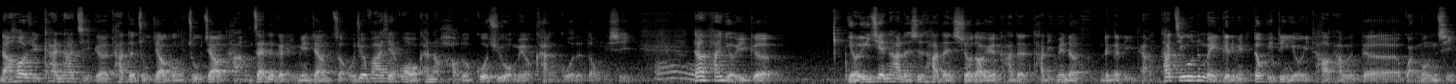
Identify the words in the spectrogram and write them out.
然后去看他几个他的主教宫主教堂在那个里面这样走，我就发现哇，我看到好多。过去我没有看过的东西，但它有一个有一间，它的是它的修道院，它的它里面的那个礼堂，它几乎的每个里面都一定有一套他们的管风琴，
